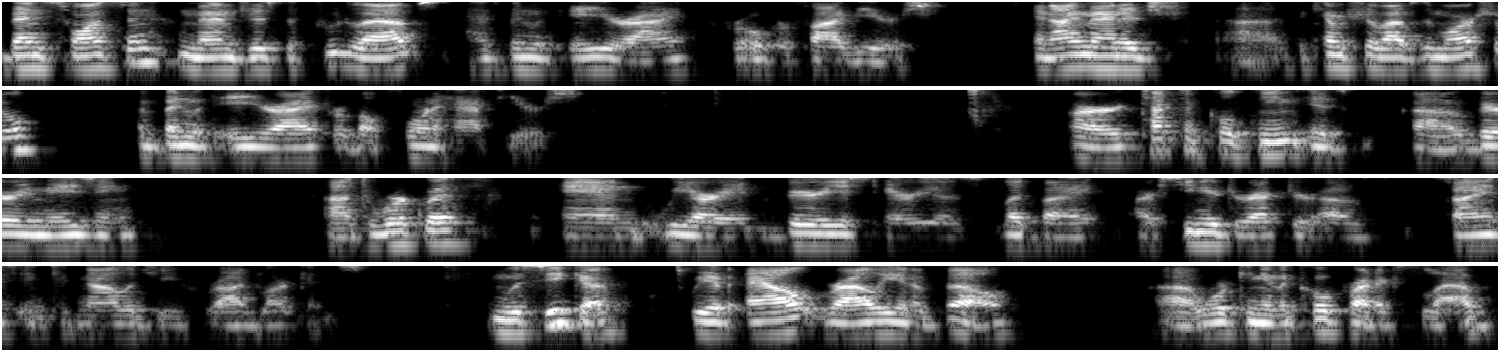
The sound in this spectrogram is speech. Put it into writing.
Ben Swanson, who manages the food labs, has been with AURI for over five years. And I manage uh, the chemistry labs in Marshall. I've been with AURI for about four and a half years. Our technical team is uh, very amazing uh, to work with, and we are in various areas led by our Senior Director of Science and Technology, Rod Larkins. In Waseca, we have Al, Riley, and Abel uh, working in the co-products lab.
